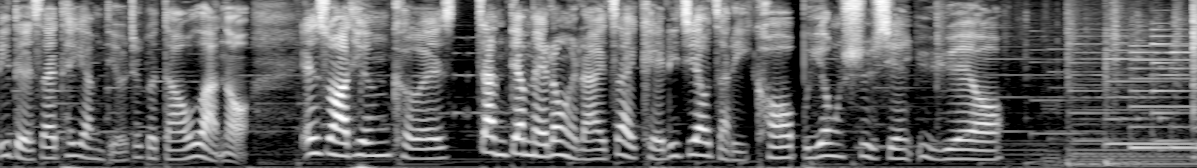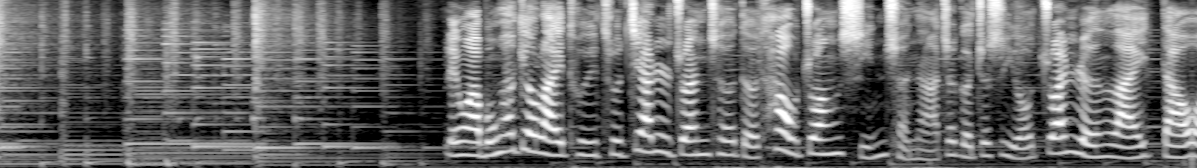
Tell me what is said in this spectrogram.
你就会使体验着这个导览哦。因山听课的站点呢，拢会来载客，你只要十二块，不用事先预约哦。另外，文化局来推出假日专车的套装行程啊，这个就是由专人来导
